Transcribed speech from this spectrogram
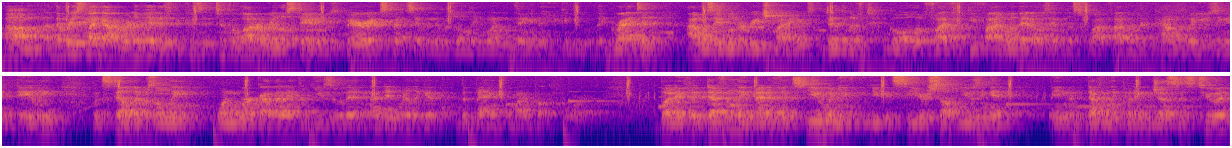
um, the reason I got rid of it is because it took a lot of real estate. It was very expensive, and there was only one thing that you can do with it. Granted, I was able to reach my deadlift goal of 555 with it. I was able to squat 500 pounds by using it daily, but still, there was only one workout that I could use with it, and I didn't really get the bang for my buck for it. But if it definitely benefits you, and you you could see yourself using it, in definitely putting justice to it,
